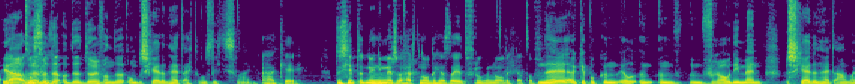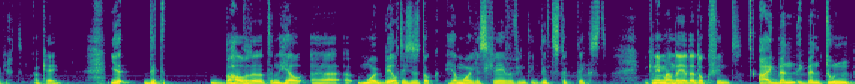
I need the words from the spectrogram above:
Ja, eh, toen hebben we de, de deur van de onbescheidenheid achter ons dichtgeslagen. Ah, oké. Dus je hebt het nu niet meer zo hard nodig als dat je het vroeger nodig had? Of... Nee, ik heb ook een, heel, een, een, een vrouw die mijn bescheidenheid aanwakkert. Oké. Je, dit, behalve dat het een heel eh, mooi beeld is, is het ook heel mooi geschreven, vind ik, dit stuk tekst. Ik neem aan dat je dat ook vindt. Ah, ik ben, ik ben toen...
